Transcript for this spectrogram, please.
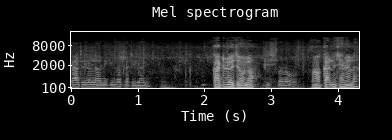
काटेर लाने कि नकाटी लाने? काटेर लैजाउँ ल। पिस बनाउनु अँ काट्ने छैन होला।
